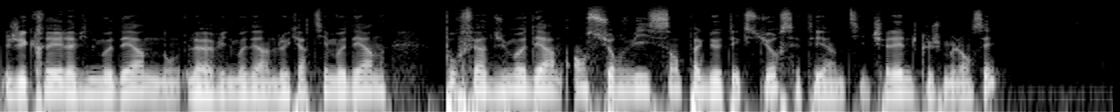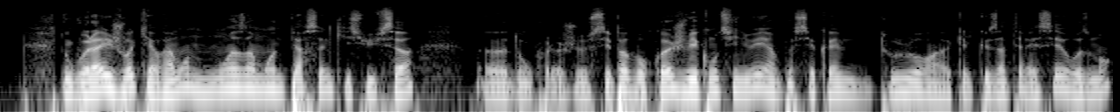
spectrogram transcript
j'ai créé la ville moderne, donc la ville moderne, le quartier moderne pour faire du moderne en survie sans pack de texture. C'était un petit challenge que je me lançais. Donc voilà, et je vois qu'il y a vraiment de moins en moins de personnes qui suivent ça. Euh, donc voilà, je sais pas pourquoi, je vais continuer hein, parce qu'il y a quand même toujours euh, quelques intéressés, heureusement.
